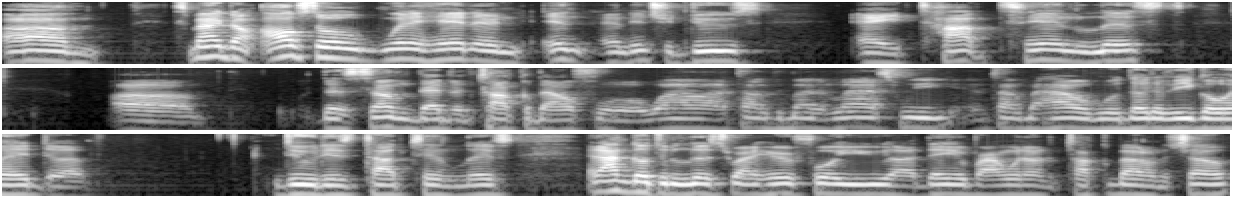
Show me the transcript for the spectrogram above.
Um, SmackDown also went ahead and, and, and introduced a top 10 list. Um, that's something that have been talked about for a while. I talked about it last week and talked about how will WWE go ahead to do this top 10 list. And I can go through the list right here for you. Uh, Daniel Bryan went on to talk about on the show.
